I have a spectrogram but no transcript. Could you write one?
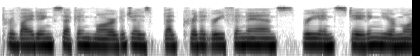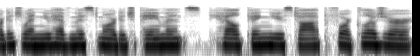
providing second mortgages, bad credit refinance, reinstating your mortgage when you have missed mortgage payments, helping you stop foreclosure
